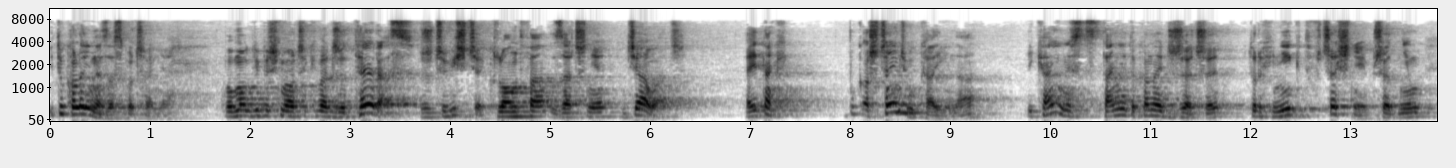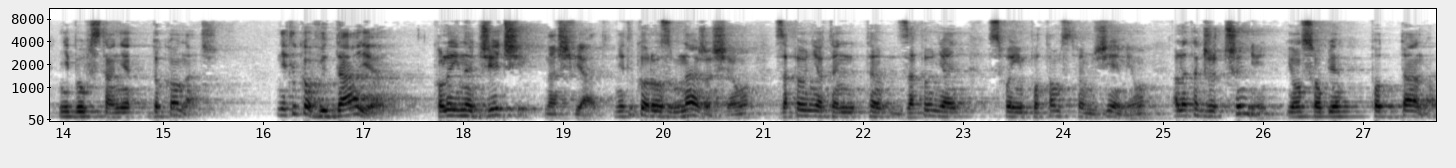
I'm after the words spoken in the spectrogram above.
I tu kolejne zaskoczenie, bo moglibyśmy oczekiwać, że teraz rzeczywiście klątwa zacznie działać. A jednak Bóg oszczędził Kaina i Kain jest w stanie dokonać rzeczy, których nikt wcześniej przed nim nie był w stanie dokonać. Nie tylko wydaje kolejne dzieci na świat, nie tylko rozmnaża się, zapełnia, ten, ten, zapełnia swoim potomstwem ziemię, ale także czyni ją sobie poddaną.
